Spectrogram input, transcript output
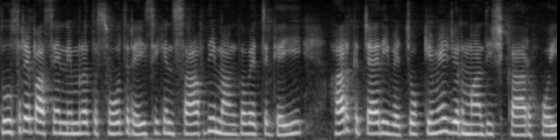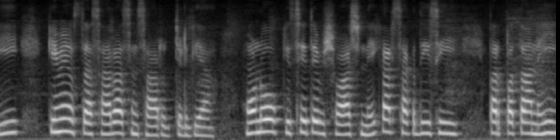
ਦੂਸਰੇ ਪਾਸੇ ਨਿਮਰਤ ਸੋਚ ਰਹੀ ਸੀ ਕਿ ਇਨਸਾਫ ਦੀ ਮੰਗ ਵਿੱਚ ਗਈ। ਹਰ ਕਚਹਿਰੀ ਵਿੱਚ ਉਹ ਕਿਵੇਂ ਜੁਰਮਾਂ ਦੀ ਸ਼ਿਕਾਰ ਹੋਈ, ਕਿਵੇਂ ਉਸ ਦਾ ਸਾਰਾ ਸੰਸਾਰ ਉੱਜੜ ਗਿਆ। ਹੁਣ ਉਹ ਕਿਸੇ ਤੇ ਵਿਸ਼ਵਾਸ ਨਹੀਂ ਕਰ ਸਕਦੀ ਸੀ, ਪਰ ਪਤਾ ਨਹੀਂ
